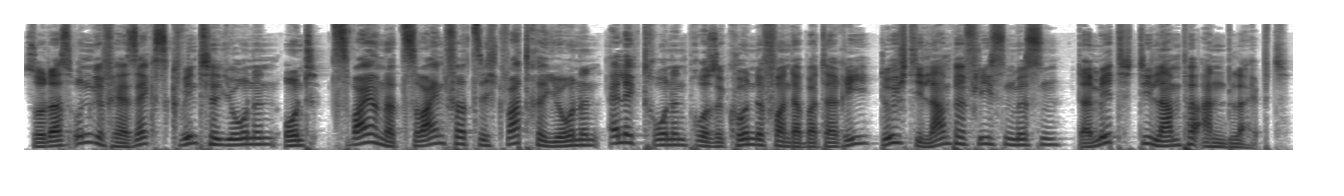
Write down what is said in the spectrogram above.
sodass ungefähr 6 Quintillionen und 242 Quadrillionen Elektronen pro Sekunde von der Batterie durch die Lampe fließen müssen, damit die Lampe anbleibt.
